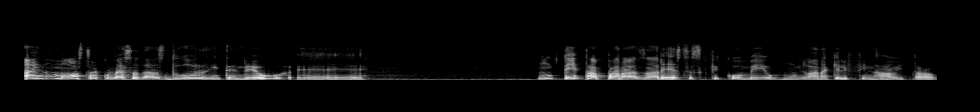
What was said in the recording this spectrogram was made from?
Aí não mostra a conversa das duas, entendeu? É, não tenta parar as arestas que ficou meio ruim lá naquele final e tal.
